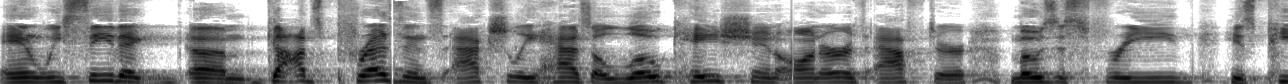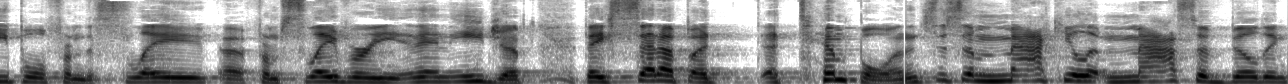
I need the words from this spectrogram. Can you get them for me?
and we see that um, God's presence actually has a location on earth after Moses freed his people from, the slave, uh, from slavery in Egypt. They set up a, a temple, and it's this immaculate, massive building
